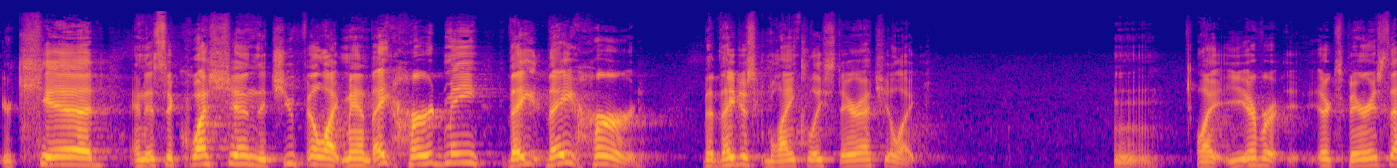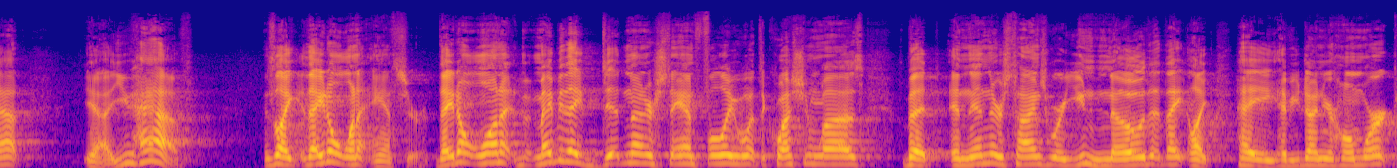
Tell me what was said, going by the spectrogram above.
your kid, and it's a question that you feel like, man, they heard me, they, they heard, but they just blankly stare at you like, hmm. Like, you ever experienced that? Yeah, you have. It's like they don't want to answer. They don't want to, maybe they didn't understand fully what the question was, but, and then there's times where you know that they, like, hey, have you done your homework?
